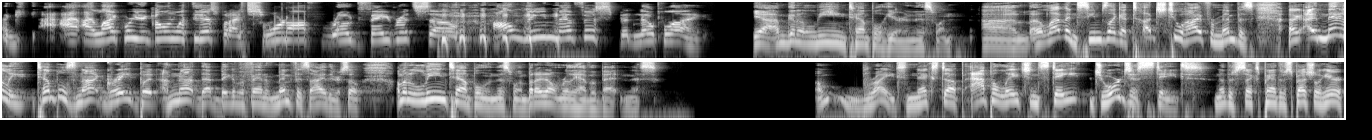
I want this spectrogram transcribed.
I, I, I like where you're going with this, but I've sworn off road favorites, so I'll lean Memphis, but no play. Yeah, I'm going to lean Temple here in this one. Uh, 11 seems like a touch too high for Memphis. I, admittedly, Temple's not great, but I'm not that big of a fan of Memphis either. So I'm going to lean Temple in this one, but I don't really have a bet in this. All right. Next up, Appalachian State, Georgia State. Another Sex Panther special here.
